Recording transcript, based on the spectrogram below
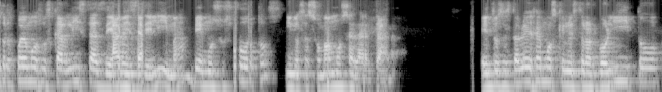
nosotros podemos buscar listas de aves de Lima, vemos sus fotos y nos asomamos a la ventana. Entonces establecemos que nuestro arbolito,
